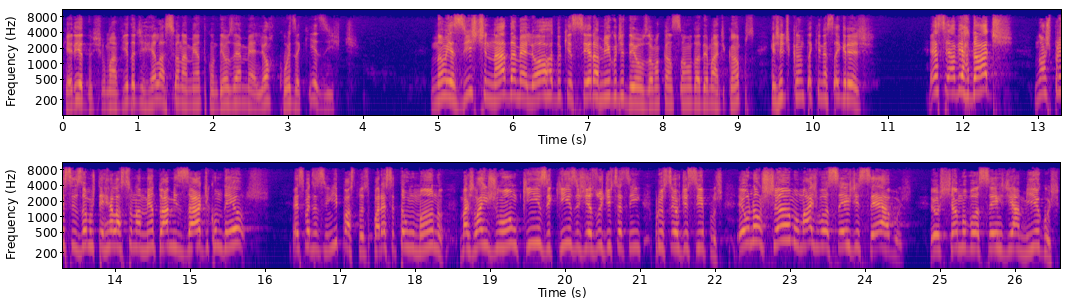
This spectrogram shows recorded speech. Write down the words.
Queridos, uma vida de relacionamento com Deus é a melhor coisa que existe. Não existe nada melhor do que ser amigo de Deus. É uma canção do Ademar de Campos que a gente canta aqui nessa igreja. Essa é a verdade. Nós precisamos ter relacionamento, amizade com Deus. Aí você vai dizer assim, Ih, pastor, isso parece tão humano, mas lá em João 15, 15, Jesus disse assim para os seus discípulos: Eu não chamo mais vocês de servos, eu chamo vocês de amigos,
